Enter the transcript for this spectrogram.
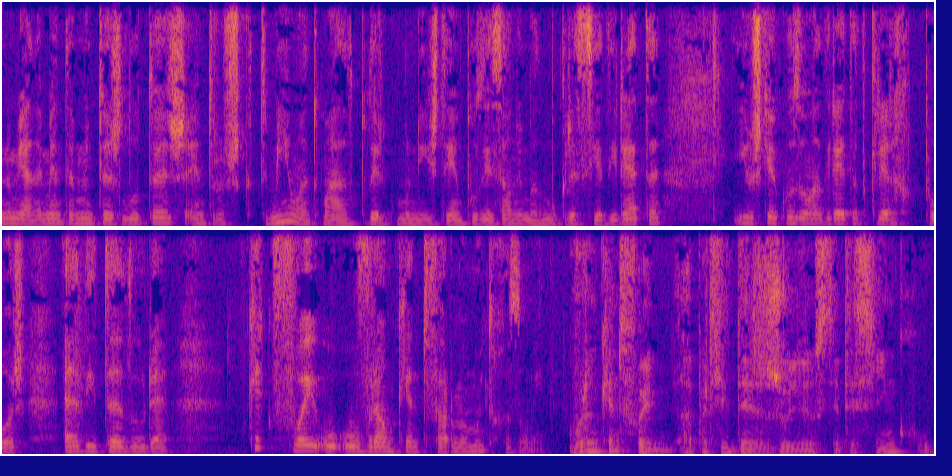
nomeadamente, a muitas lutas entre os que temiam a tomada de poder comunista e a imposição de uma democracia direta e os que acusam a direita de querer repor a ditadura. O que é que foi o, o, verão quente de forma muito resumida? O verão quente foi, a partir de 10 de julho de 75, o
